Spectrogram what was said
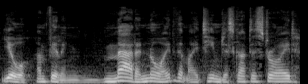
Yo, I'm feeling mad annoyed that my team just got destroyed.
